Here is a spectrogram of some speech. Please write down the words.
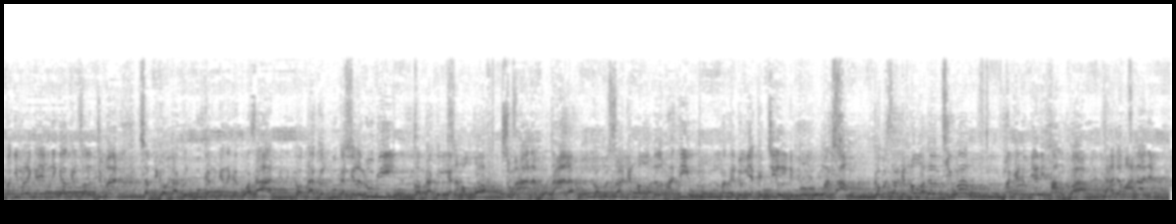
bagi mereka yang meninggalkan salat Jumat, tapi kau takut bukan karena kekuasaan, kau takut bukan karena rugi, kau takut karena Allah Subhanahu wa taala. Kau besarkan Allah dalam hatimu, maka dunia kecil di pelupuk matamu. Kau besarkan Allah dalam jiwamu, maka dunia ini hampa, tak ada maknanya.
